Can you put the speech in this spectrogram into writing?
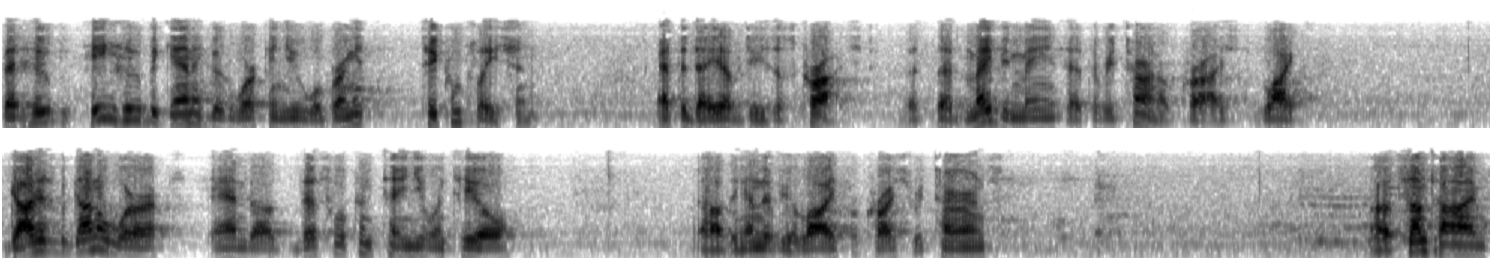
that who, he who began a good work in you will bring it to completion at the day of Jesus Christ. That, that maybe means at the return of Christ, like God has begun a work, and uh, this will continue until uh, the end of your life or Christ returns. Uh, sometimes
